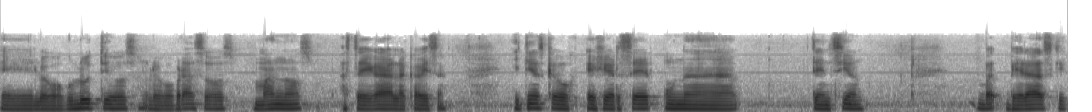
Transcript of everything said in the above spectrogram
eh, luego glúteos, luego brazos, manos, hasta llegar a la cabeza. Y tienes que ejercer una tensión. Verás que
